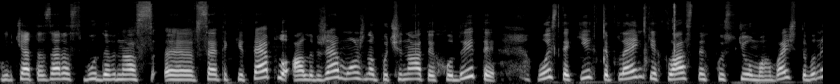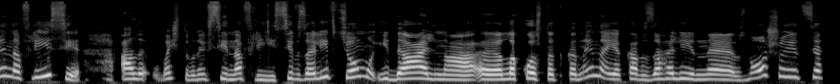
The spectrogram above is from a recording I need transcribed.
Дівчата, зараз буде в нас е, все-таки тепло, але вже можна починати ходити в ось таких тепленьких класних костюмах. Бачите, вони на флісі, але бачите, вони всі на флісі. Взагалі в цьому ідеальна е, лакоста тканина, яка взагалі не зношується.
